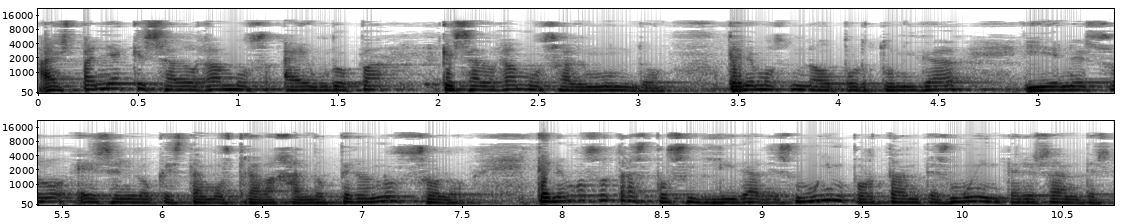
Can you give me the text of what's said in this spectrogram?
a España, que salgamos a Europa, que salgamos al mundo. Tenemos una oportunidad y en eso es en lo que estamos trabajando. Pero no solo. Tenemos otras posibilidades muy importantes, muy interesantes,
